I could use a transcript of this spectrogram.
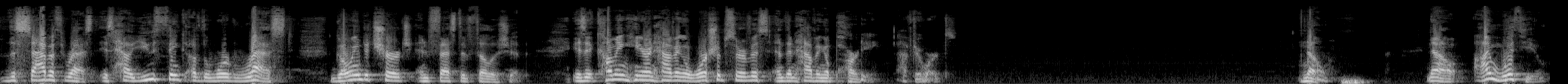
the Sabbath rest, is how you think of the word rest going to church and festive fellowship. Is it coming here and having a worship service and then having a party afterwards? No. Now, I'm with you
